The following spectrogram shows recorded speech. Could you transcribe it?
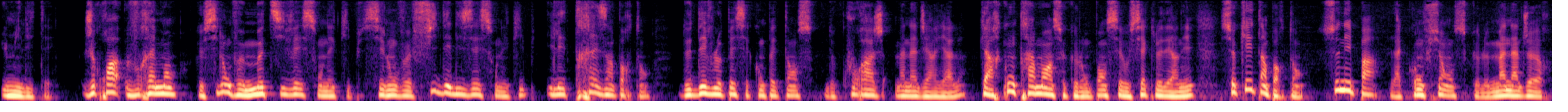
humilité. Je crois vraiment que si l'on veut motiver son équipe, si l'on veut fidéliser son équipe, il est très important de développer ses compétences de courage managérial, car contrairement à ce que l'on pensait au siècle dernier, ce qui est important, ce n'est pas la confiance que le manager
